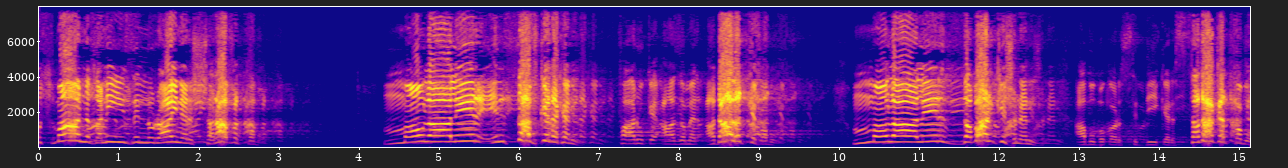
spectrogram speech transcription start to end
উসমান গনি জিন্নুরাইনের শরাফত পাবো। মৌলা আলীর ইনসাফকে দেখেন ফারুক আজমের আদালতকে পাবো মৌলা আলীর জবান কি শুনেন আবু বকর সিদ্দিকের সাদাকত পাবো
